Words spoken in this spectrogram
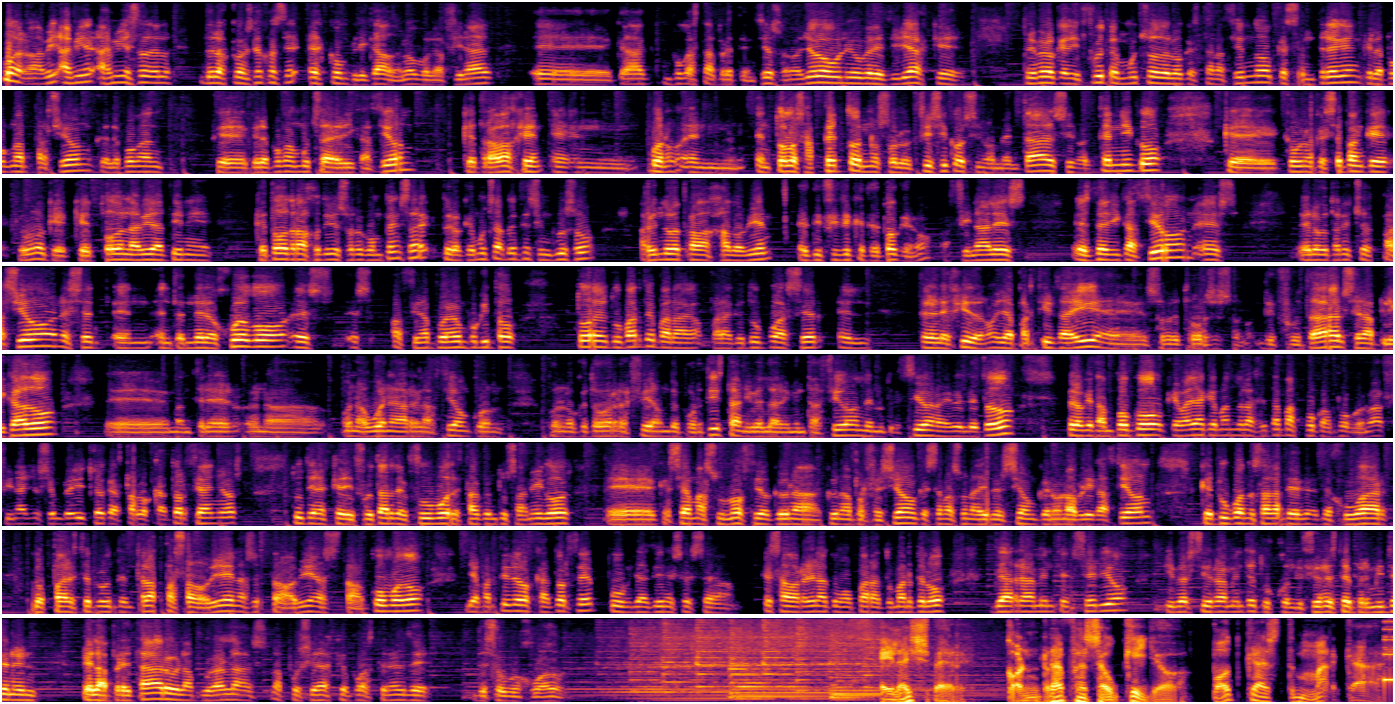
Bueno, a mí, a eso de, los consejos es, complicado, ¿no? Porque al final eh, queda un poco hasta pretencioso, ¿no? Yo lo único que les diría es que primero que disfruten mucho de lo que están haciendo, que se entreguen, que le pongan pasión, que le pongan, que, le pongan mucha dedicación, que trabajen en, bueno, en, todos los aspectos, no solo el físico, sino el mental, sino el técnico, que, uno que sepan que, que, que todo en la vida tiene que todo trabajo tiene su recompensa, pero que muchas veces incluso habiéndolo trabajado bien es difícil que te toque, ¿no? Al final es, es dedicación, es, lo que te has dicho es pasión, es entender el juego, es, es, al final poner un poquito todo de tu parte para, para que tú puedas ser el, elegido, ¿no? Y a partir de ahí, eh, sobre todo eso, disfrutar, ser aplicado, eh, mantener una, buena relación con, con, lo que todo refiere a un deportista a nivel de alimentación, de nutrición, a nivel de todo, pero que tampoco que vaya quemando las etapas poco a poco, ¿no? Al final yo siempre he dicho que hasta los 14 años tú tienes que disfrutar del fútbol, estar con tus amigos, eh, que sea más un ocio que una, que una profesión, que sea más una diversión que no una obligación, que tú cuando salgas de, de jugar los padres te pregunten, ¿te has pasado bien? ¿Has estado bien? ¿Has estado cómodo? Y a partir de los 14, pum, ya tienes esa esa, barrera como para tomártelo ya realmente en serio y ver si realmente tus condiciones te permiten el, el apretar o el apurar las, las posibilidades que puedas tener de, de ser buen jugador. El iceberg con Rafa Sauquillo, podcast Marca.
